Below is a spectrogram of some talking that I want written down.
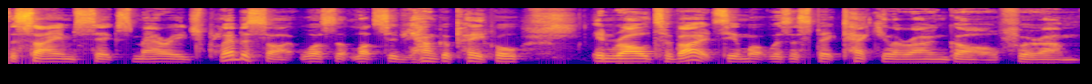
the same-sex marriage plebiscite was that lots of younger people enrolled to vote in what was a spectacular own goal for um,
